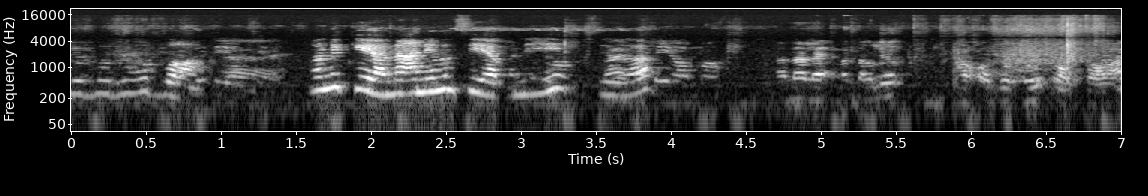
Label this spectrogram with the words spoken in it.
ยูบลูทูธบอกมันไม่เกี่ยวนะ อันนี้มันเสียบอันนี้เสืออันนั่นแหละมันต้องเลือกเอาเอาบลูทูธออกก่อน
